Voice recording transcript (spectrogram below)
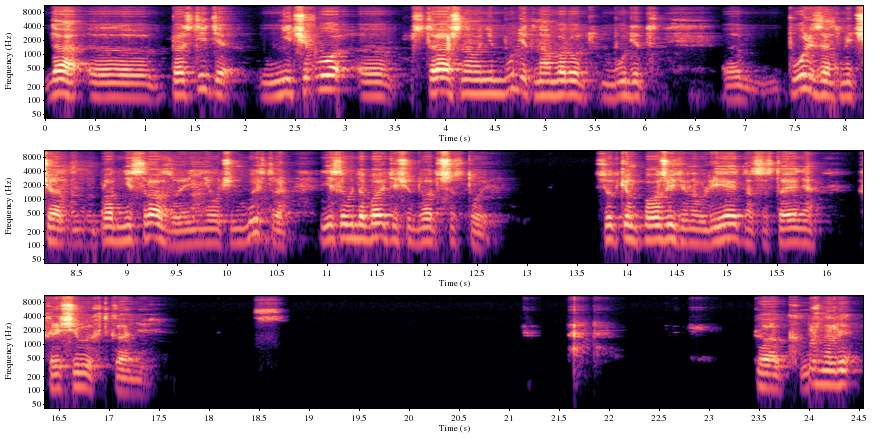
Да, э, простите, ничего э, страшного не будет, наоборот, будет э, польза отмечаться, правда, не сразу и не очень быстро, если вы добавите еще 26 -й. Все-таки он положительно влияет на состояние хрящевых тканей. Так, можно ли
